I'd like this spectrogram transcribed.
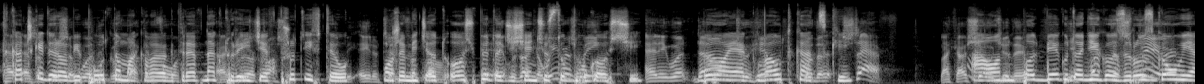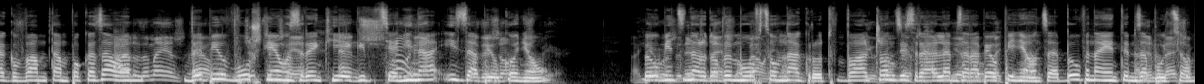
Tkacz, kiedy robi płótno, ma kawałek drewna, który idzie w przód i w tył. Może mieć od 8 do 10 stóp długości. Była jak wałt kacki. A on podbiegł do niego z rózgą, jak wam tam pokazałem, wybił włócznię z ręki Egipcjanina i zabił go nią. Był międzynarodowym łowcą nagród. Walcząc z Izraelem zarabiał pieniądze. Był wynajętym zabójcą.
